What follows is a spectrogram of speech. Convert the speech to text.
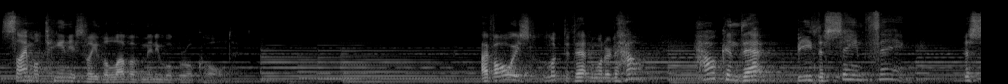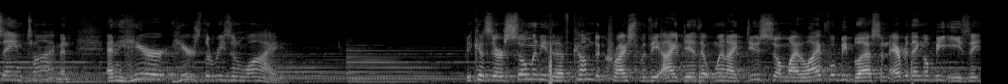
Simultaneously, the love of many will grow cold. I've always looked at that and wondered how, how can that be the same thing, the same time? And, and here, here's the reason why. Because there are so many that have come to Christ with the idea that when I do so, my life will be blessed and everything will be easy.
